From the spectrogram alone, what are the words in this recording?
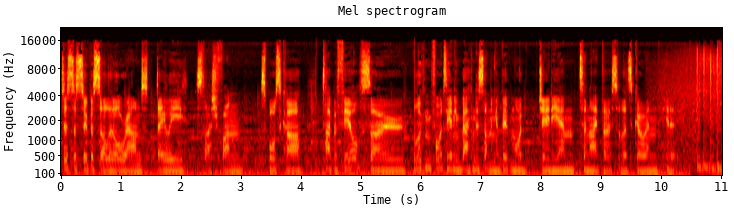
Just a super solid all round daily slash fun sports car type of feel. So looking forward to getting back into something a bit more JDM tonight though. So let's go and hit it.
